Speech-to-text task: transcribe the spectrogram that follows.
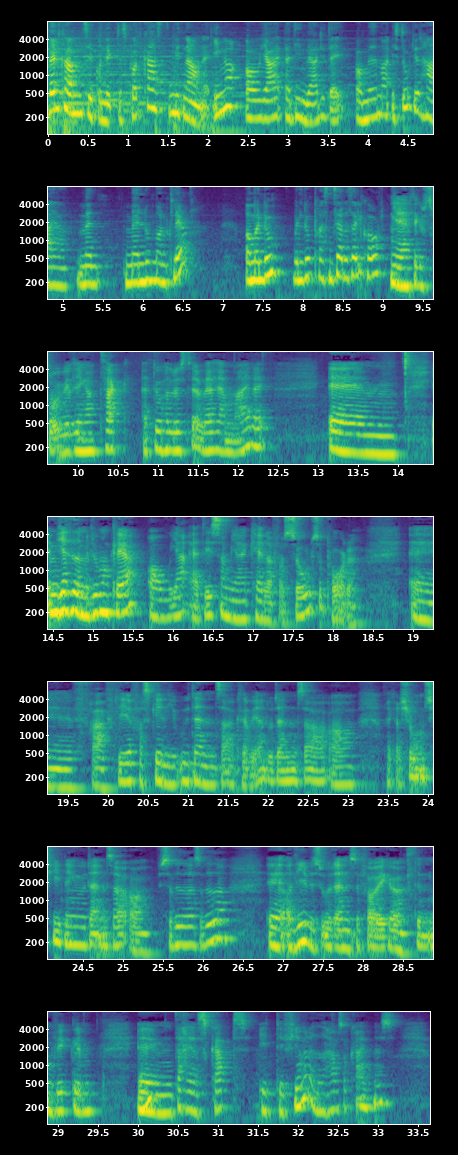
Velkommen til Connectes podcast. Mit navn er Inger, og jeg er din vært i dag. Og med mig i studiet har jeg Malu Moncler. Og Malu, vil du præsentere dig selv kort? Ja, det kan du tro, jeg vil, Inger. Tak, at du har lyst til at være her med mig i dag. Øhm, jamen, jeg hedder Malu Moncler, og jeg er det, som jeg kalder for soul supporter. Øh, fra flere forskellige uddannelser, klaverantuddannelser og regressionshealinguddannelser og så videre og så videre. Øh, og livets uddannelse, for ikke at, den må vi ikke glemme. Mm. Øhm, der har jeg skabt et øh, firma, der hedder House of Kindness,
